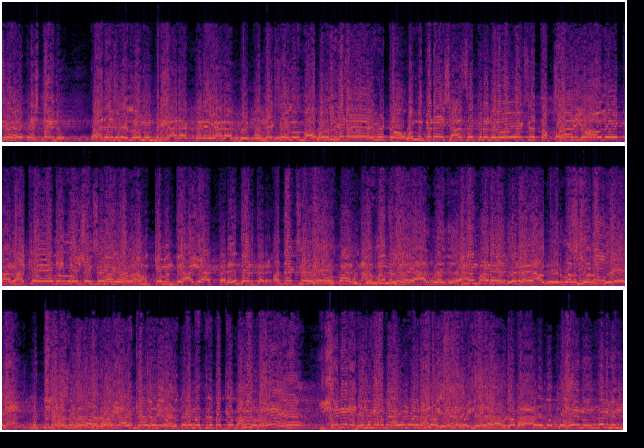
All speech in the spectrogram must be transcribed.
ಜನರ ಪ್ರಶ್ನೆ ಇದು. ರಾಜ್ಯದ ಮುಖ್ಯಮಂತ್ರಿ ಯಾರಾಗ್ತಾರೆ ಯಾರಾಗಬೇಕು? ಅಧ್ಯಕ್ಷ, ಒಂದು ಕಡೆ ದಯವಿಟ್ಟು. ಒಂದು ಕಡೆ ಶಾಸಕರುಗಳು ಸರ್, ಯಾವುದೇ ಕಾರಣಕ್ಕೆ ಮುಖ್ಯಮಂತ್ರಿ ಹಾಗೆ ಆಗ್ತಾರೆ ಅಂತ ಹೇಳ್ತಾರೆ. ಅಧ್ಯಕ್ಷ. ಮುಖ್ಯಮಂತ್ರಿ ಬಗ್ಗೆ ಮಾತಾಡೋಕೆ ಏನು? ಅಂತ ನಿಮ್ಗೆ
